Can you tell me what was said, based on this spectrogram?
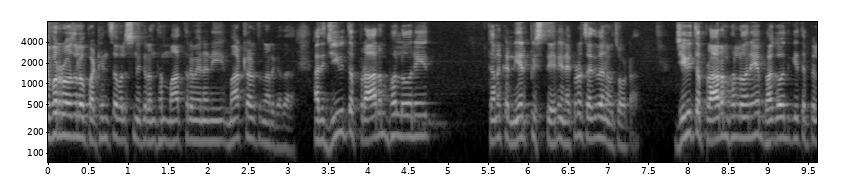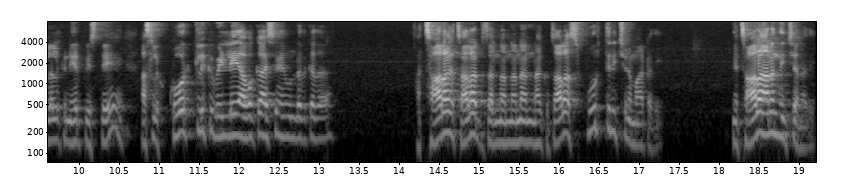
చివరి రోజులో పఠించవలసిన గ్రంథం మాత్రమేనని మాట్లాడుతున్నారు కదా. అది జీవిత ప్రారంభంలోనే కనుక నేర్పిస్తే నేను ఎక్కడో చదివాను ఒక చోట. జీవిత ప్రారంభంలోనే భగవద్గీత పిల్లలకు నేర్పిస్తే అసలు కోర్టులకు వెళ్ళే అవకాశం ఏమి ఉండదు కదా. అది చాలా చాలా నాకు చాలా స్ఫూర్తినిచ్చిన మాట అది. నేను చాలా ఆనందించాను అది.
